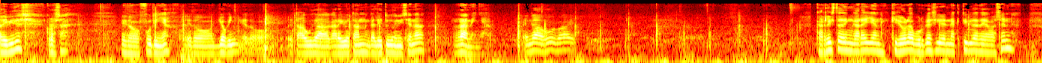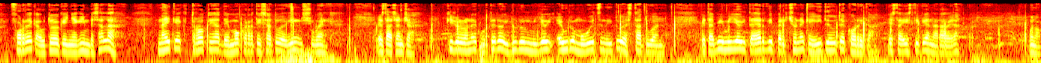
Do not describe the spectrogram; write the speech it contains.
Adibidez, krosa, edo futina, edo jogin, edo eta hau da garaiotan galditu den izena, ranina. Venga, agur, bai. Karlista den garaian kirola burgesiren aktibitatea bazen, Fordek autoekin egin bezala, Nikek trotea demokratizatu egin zuen. Ez da txantxa, kirol honek urtero irurun milioi euro mugitzen ditu estatuan, eta bi milioi eta erdi pertsonek egiten dute korrika, estadistikean arabera. Bueno,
